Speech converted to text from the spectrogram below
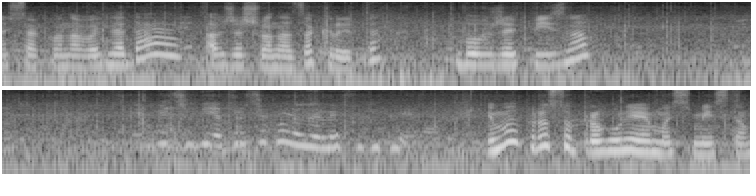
Ось так вона виглядає, а вже ж вона закрита, бо вже пізно. І ми просто прогулюємось містом.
